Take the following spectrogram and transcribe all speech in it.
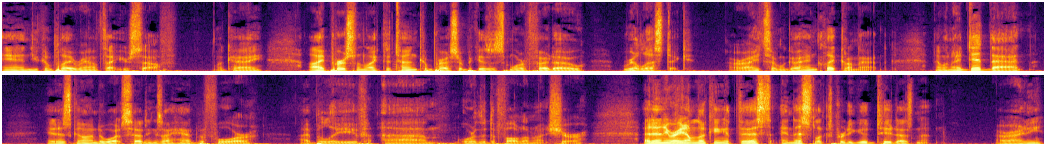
and you can play around with that yourself. Okay, I personally like the tone compressor because it's more photo realistic. Alright, so I'm going to go ahead and click on that. Now when I did that, it has gone to what settings I had before, I believe, um, or the default, I'm not sure. At any rate, I'm looking at this, and this looks pretty good too, doesn't it? Alrighty.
